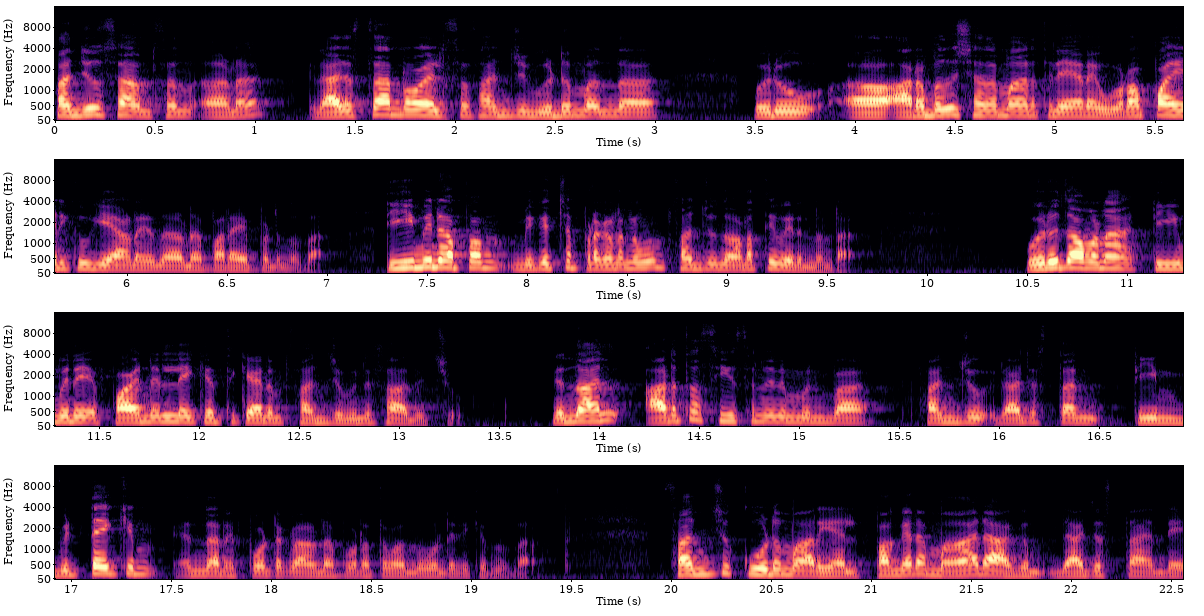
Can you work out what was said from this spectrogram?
സഞ്ജു സാംസൺ ആണ്. രാജസ്ഥാൻ റോയൽസ് സഞ്ജു വിടുമെന്ന് ഒരു അറുപത് ശതമാനത്തിലേറെ ഉറപ്പായിരിക്കുകയാണ് എന്നാണ് പറയപ്പെടുന്നത്. ടീമിനൊപ്പം മികച്ച പ്രകടനവും സഞ്ജു നടത്തി വരുന്നുണ്ട്. ഒരു തവണ ടീമിനെ ഫൈനലിലേക്ക് എത്തിക്കാനും സഞ്ജുവിന് സാധിച്ചു. എന്നാൽ അടുത്ത സീസണിന് മുൻപ് സഞ്ജു രാജസ്ഥാൻ ടീം വിട്ടേക്കും എന്ന റിപ്പോർട്ടുകളാണ് പുറത്തു വന്നുകൊണ്ടിരിക്കുന്നത്. സഞ്ജു കൂടുമാറിയാൽ പകരം ആരാകും രാജസ്ഥാന്റെ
